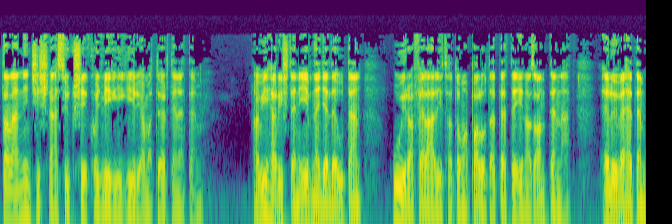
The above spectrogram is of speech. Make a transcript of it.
talán nincs is rá szükség, hogy végigírjam a történetem. A viharisten évnegyede után újra felállíthatom a palota tetején az antennát, elővehetem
